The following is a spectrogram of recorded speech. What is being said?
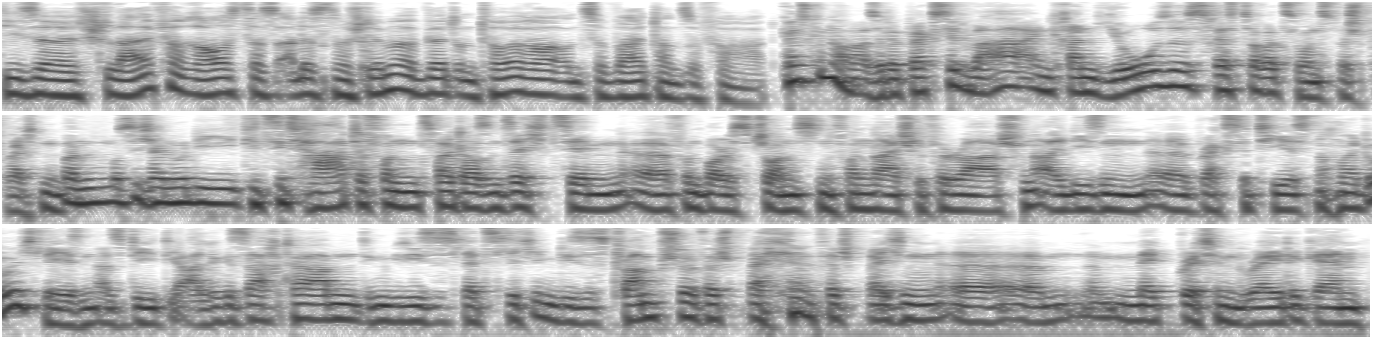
diese Schleife raus, dass alles nur schlimmer wird und teurer und so weiter und so fort. Ganz genau. Also der Brexit war ein grandioses Restaurationsversprechen. Man muss sich ja nur die, die Zitate von 2016 äh, von Boris Johnson, von Nigel Farage, von all diesen äh, Brexiteers nochmal durchlesen. Also die, die alle gesagt haben, irgendwie dieses letztlich irgendwie dieses Trumpsche Versprechen, Versprechen äh, ähm, Make Britain Great Again.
